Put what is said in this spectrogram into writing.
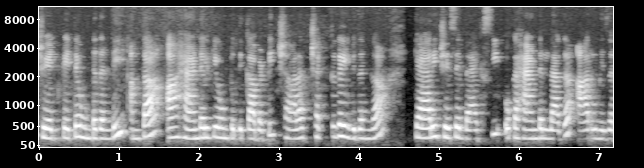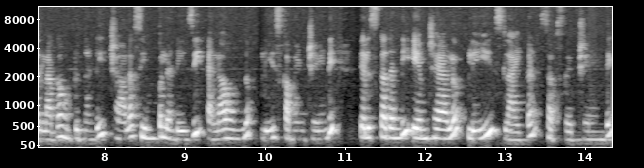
చేతికైతే ఉండదండి. అంతా ఆ హ్యాండిల్‌కే ఉంటుంది కాబట్టి చాలా చక్కగా ఈ విధంగా క్యారీ చేసే బ్యాగ్స్‌కి ఒక హ్యాండిల్ లాగా ఆర్గనైజర్ లాగా ఉంటుందండి. చాలా సింపుల్ అండ్ ఈజీ. ఎలా ఉందో ప్లీజ్ కమెంట్ చేయండి. తెలుసు కదండి ఏం చేయాలో ప్లీజ్ లైక్ అండ్ సబ్స్క్రైబ్ చేయండి.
